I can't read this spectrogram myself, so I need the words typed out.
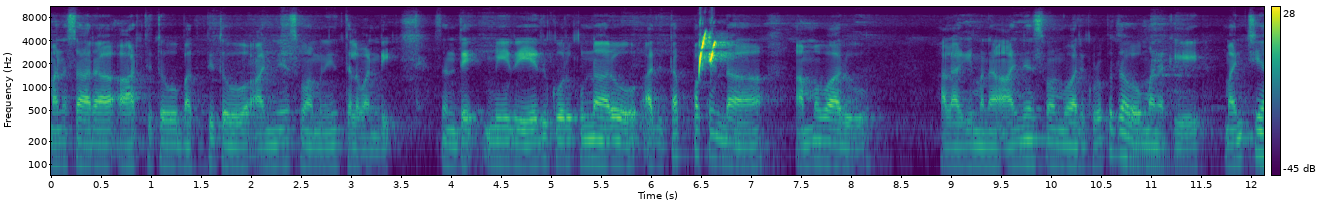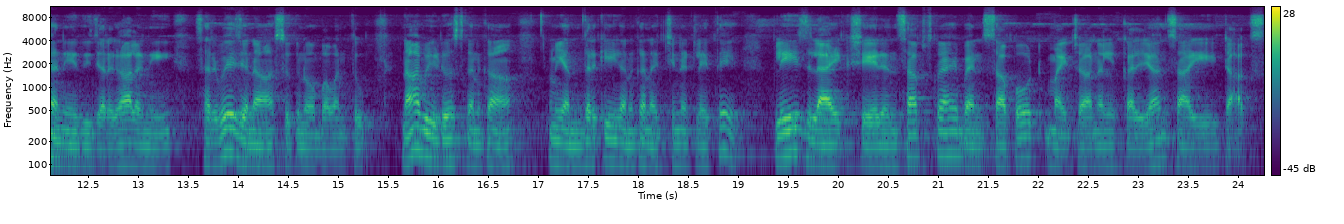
మనసారా ఆర్తితో భక్తితో ఆంజనేయ స్వామిని తెలవండి. అంతే. మీరు ఏది కోరుకున్నారో అది తప్పకుండా అమ్మవారు అలాగే మన ఆంజనేయస్వామి వారి కృపతో మనకి మంచి అనేది జరగాలని సర్వే జన సుఖినో భవంతు. నా వీడియోస్ కనుక మీ అందరికీ కనుక నచ్చినట్లయితే please like share and subscribe and support my channel Kalyan Sai talks.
